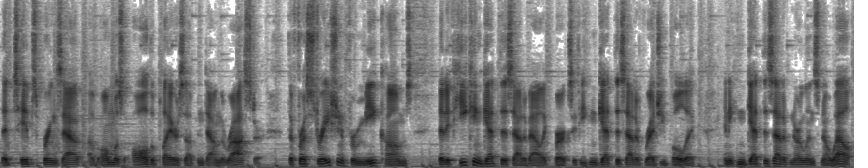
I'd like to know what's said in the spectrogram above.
that Thibs brings out of almost all the players up and down the roster. The frustration for me comes that if he can get this out of Alec Burks, if he can get this out of Reggie Bullock, and he can get this out of Nerlens Noel,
